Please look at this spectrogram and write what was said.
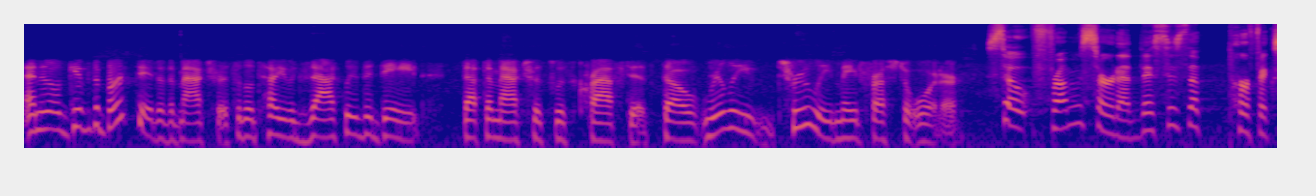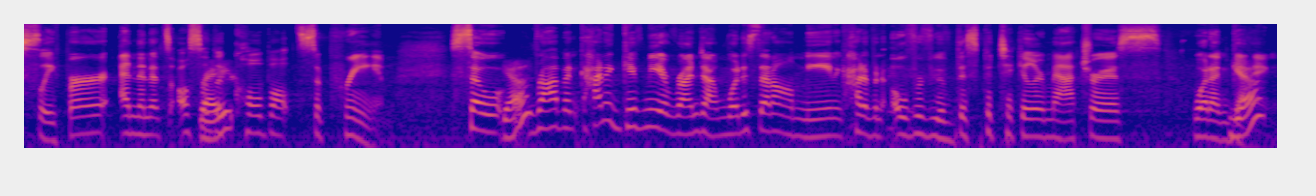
and it'll give the birth date of the mattress. It'll tell you exactly the date that the mattress was crafted. So really, truly made fresh to order. So from Serta, this is the perfect sleeper, and then it's also right. the Cobalt Supreme. So yeah. Robin, kind of give me a rundown. What does that all mean? Kind of an overview of this particular mattress, what I'm getting. Yeah.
